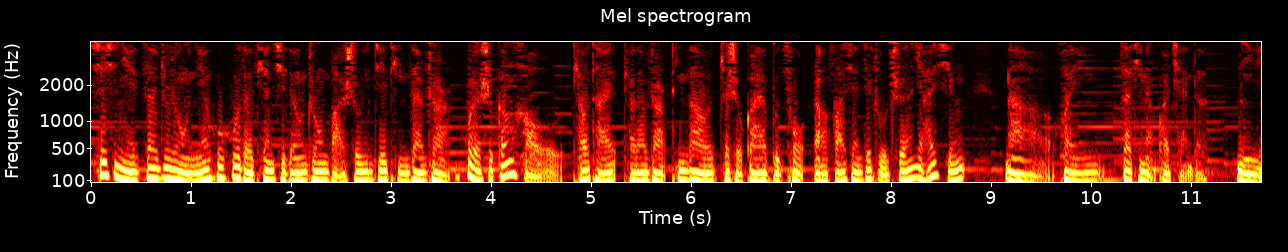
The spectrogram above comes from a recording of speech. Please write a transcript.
谢谢你在这种黏糊糊的天气当中把收音机停在这儿，或者是刚好调台调到这儿，听到这首歌还不错，然后发现这主持人也还行，那欢迎再听两块钱的，你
